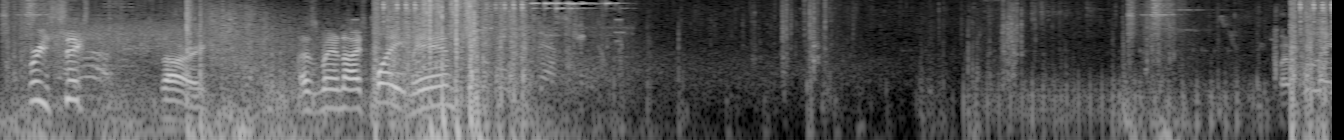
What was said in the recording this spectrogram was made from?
360. Sorry. That's been a nice play, man. Agora pulei.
